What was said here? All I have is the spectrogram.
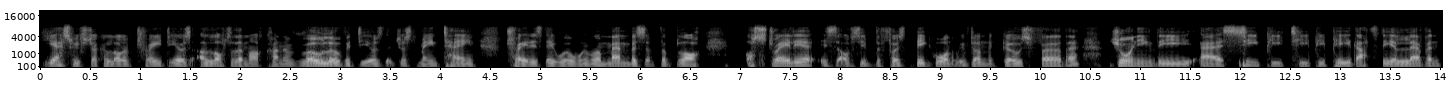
Yes, we've struck a lot of trade deals. A lot of them are kind of rollover deals that just maintain trade as they were when we were members of the bloc. Australia is obviously the first big one that we've done that goes further, joining the uh, CPTPP. That's the 11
